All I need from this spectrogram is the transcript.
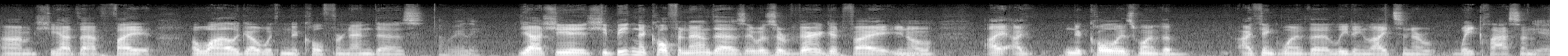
Um, she had that fight a while ago with Nicole Fernandez. Oh really? Yeah, she she beat Nicole Fernandez. It was a very good fight. You know, Mm-hmm. I, I Nicole is one of the, I think one of the leading lights in her weight class, and Yeah.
